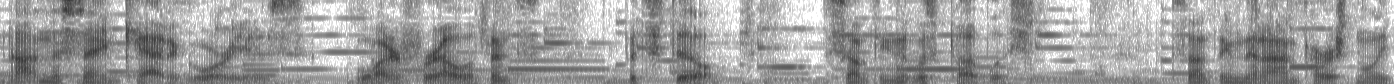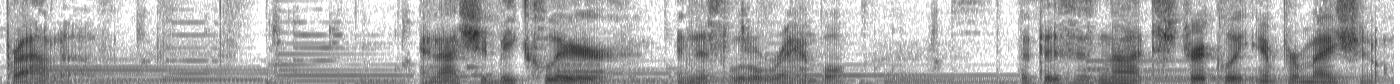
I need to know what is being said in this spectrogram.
Not in the same category as Water for Elephants, but still something that was published, something that I'm personally proud of. And I should be clear in this little ramble that this is not strictly informational.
